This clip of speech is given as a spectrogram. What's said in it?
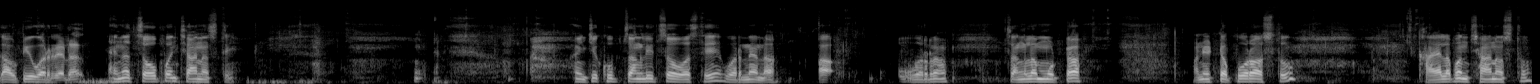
गावठी वरण्याला. ह्यांना चव पण छान असते. ह्यांची खूप चांगली चव असते वरण्याला. वरण चांगला मोठा आणि टपोरा असतो. खायला पण छान असतो.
